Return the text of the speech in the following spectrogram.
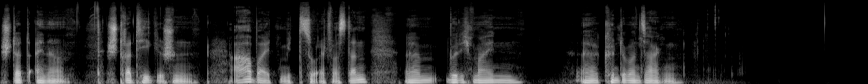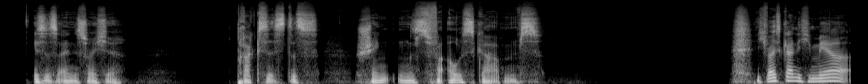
statt einer strategischen Arbeit mit so etwas, dann ähm, würde ich meinen, äh, könnte man sagen, ist es eine solche Praxis des Schenkens, Verausgabens. Ich weiß gar nicht mehr,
